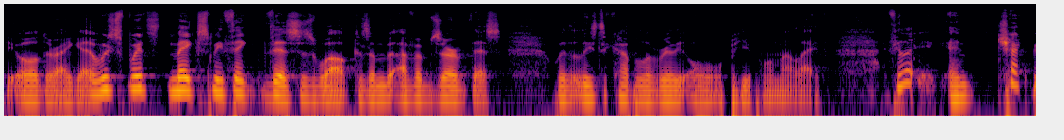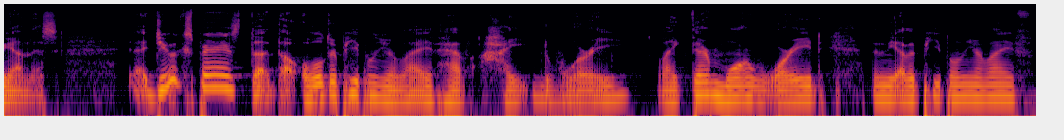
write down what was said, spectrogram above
the older I get, which which makes me think this as well because I've observed this with at least a couple of really old people in my life. I feel like, and check me on this. Uh, Do you experience the the older people in your life have heightened worry? Like they're more worried than the other people in your life.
